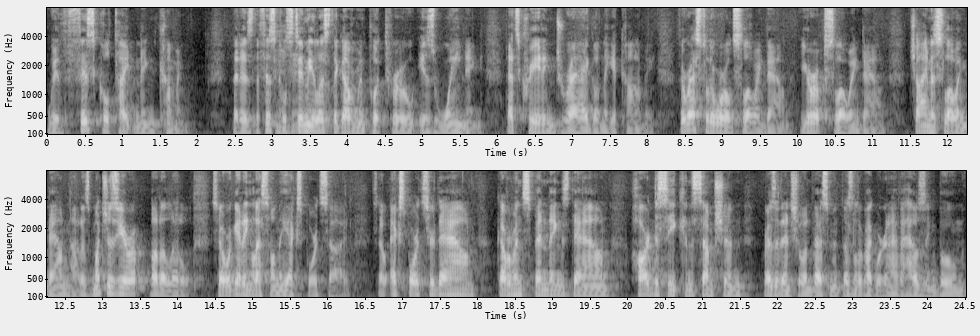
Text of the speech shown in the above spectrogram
with fiscal tightening coming. That is, the fiscal mm-hmm. stimulus the government put through is waning. That's creating drag on the economy. The rest of the world's slowing down. Europe's slowing down. China's slowing down, not as much as Europe, but a little. So we're getting less on the export side. So exports are down, government spending's down, hard to see consumption, residential investment. Doesn't look like we're going to have a housing boom.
